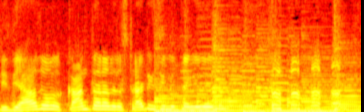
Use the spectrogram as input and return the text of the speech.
ಇದು ಯಾವುದೋ ಕಾಂತಾರದಲ್ಲಿ ಸ್ಟಾರ್ಟಿಂಗ್ ಸೀನ್ ಇದ್ದಂಗಿದೆ ಇದು.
